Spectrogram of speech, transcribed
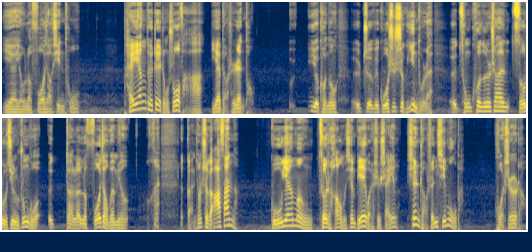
也有了佛教信徒。裴阳对这种说法也表示认同，也可能，这位国师是个印度人，呃，从昆仑山择路进入中国，呃，带来了佛教文明。嗨，感情是个阿三呢。古烟梦则是喊我们先别管是谁了，先找神奇木吧。我知道。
